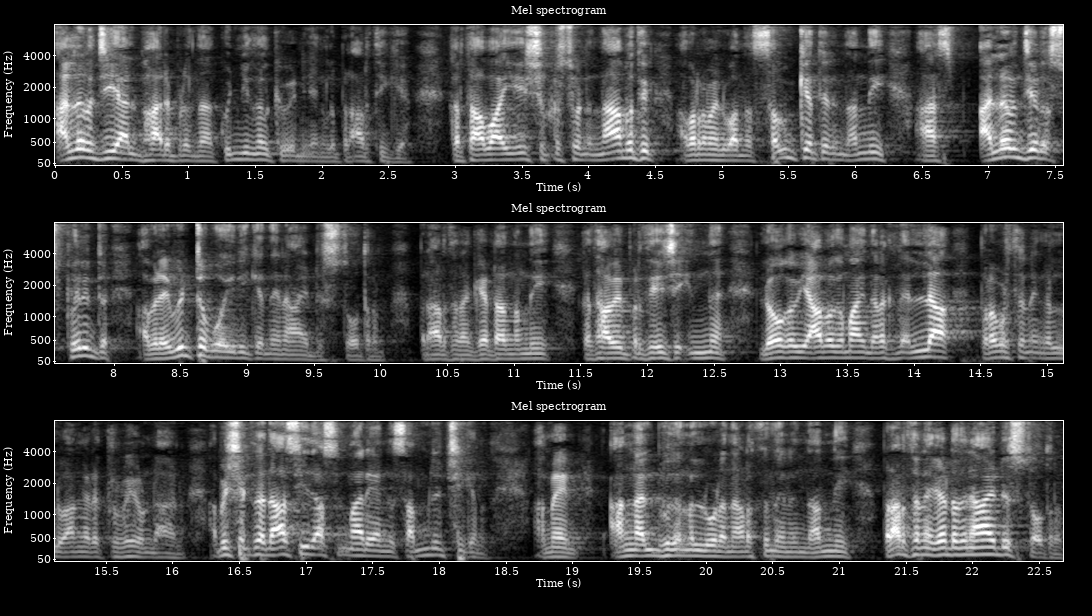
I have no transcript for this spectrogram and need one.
അലർജിയാൽ ഭാരപ്പെടുന്ന കുഞ്ഞുങ്ങൾക്ക് വേണ്ടി ഞങ്ങൾ പ്രാർത്ഥിക്കുക. കർത്താവായ യേശു ക്രിസ്തുവിന്റെ നാമത്തിൽ അവരുടെ മേൽ വന്ന സൗഖ്യത്തിന് നന്ദി. ആ അലർജിയുടെ സ്പിരിറ്റ് അവരെ വിട്ടുപോയിരിക്കുന്നതിനായിട്ട് സ്തോത്രം. പ്രാർത്ഥന കേട്ടാൽ നന്ദി. കഥാവി പ്രത്യേകിച്ച് ഇന്ന് ലോകവ്യാപകമായി നടക്കുന്ന എല്ലാ പ്രവർത്തനങ്ങളിലും അങ്ങയുടെ കൃപയുണ്ടാകണം. അഭിഷക്ത ദാസിദാസന്മാരെ അങ്ങ് സംരക്ഷിക്കണം. അമേൻ അങ്ങ് അത്ഭുതങ്ങളിലൂടെ നടത്തുന്നതിന് നന്ദി. പ്രാർത്ഥന കേട്ടതിനായിട്ട് സ്തോത്രം.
